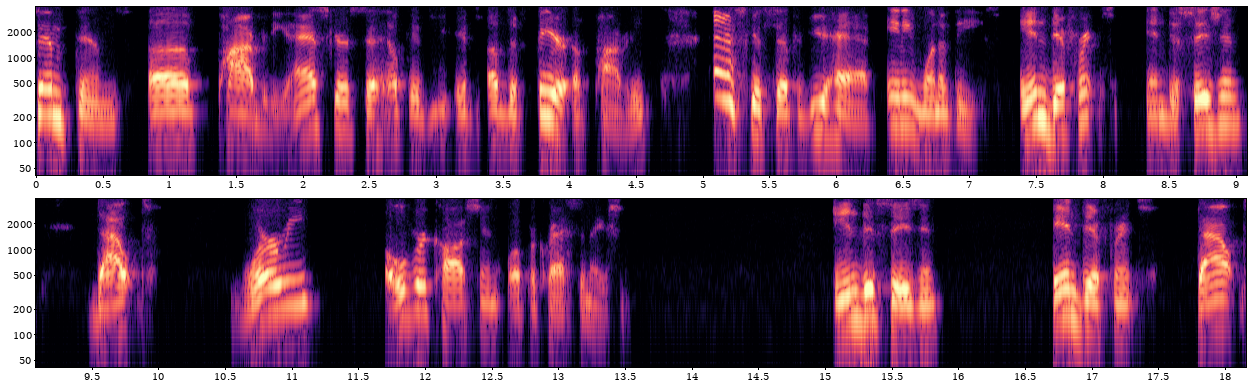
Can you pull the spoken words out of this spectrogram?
symptoms of poverty. Ask yourself if, you, if of the fear of poverty. Ask yourself if you have any one of these: indifference, indecision, doubt, worry, overcaution, or procrastination indecision, indifference, doubt,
